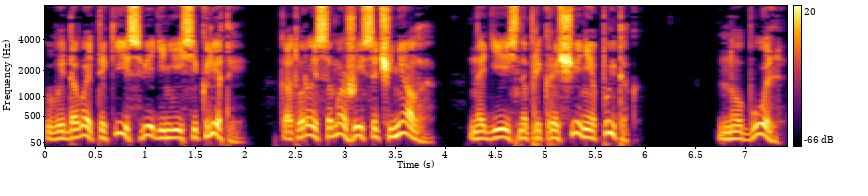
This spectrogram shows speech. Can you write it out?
выдавать такие сведения и секреты, которые сама жизнь сочиняла, надеясь на прекращение пыток. Но боль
